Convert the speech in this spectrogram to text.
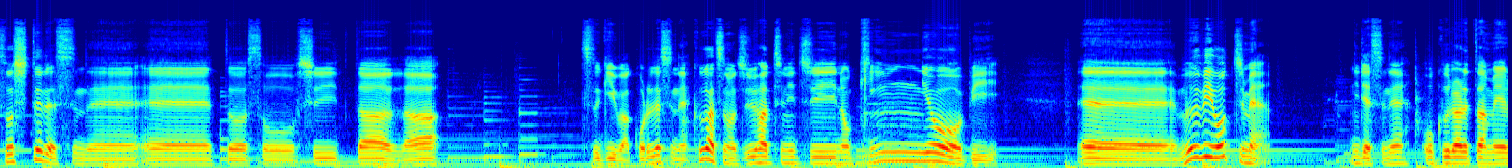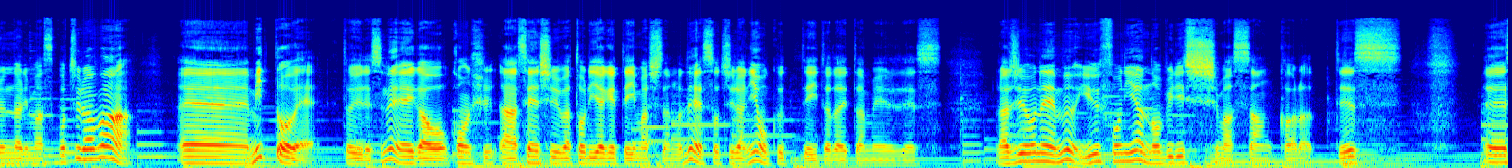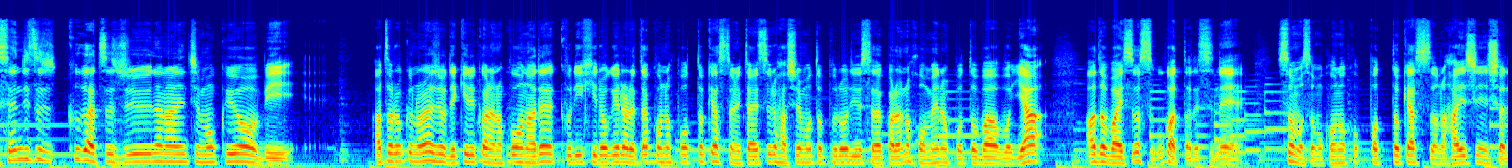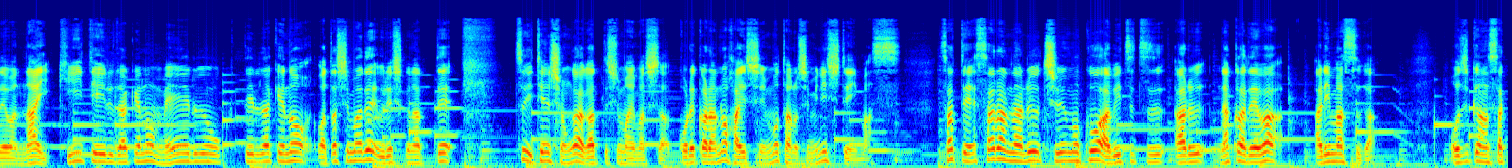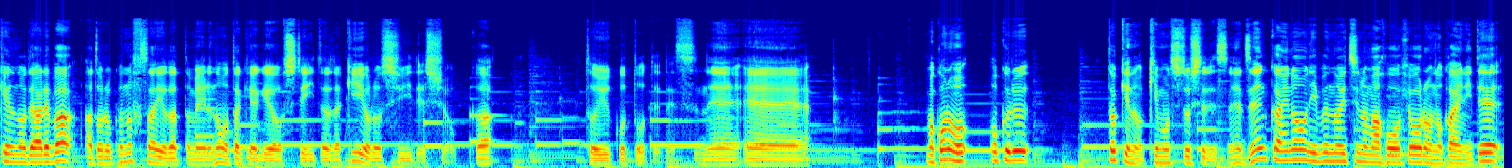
そしてですねえー、っとそしたら次はこれですね。9月の18日の金曜日えー、ムービーウォッチメンにですね、送られたメールになります。こちらは、えー、ミッドウェイ。というですね、映画を今週あ先週は取り上げていましたので、そちらに送っていただいたメールです。ラジオネームユーフォニアノビリシマさんからです。えー、先日9月17日木曜日、アトロクのラジオできるからのコーナーで繰り広げられたこのポッドキャストに対する橋本プロデューサーからの褒めの言葉やアドバイスはすごかったですね。そもそもこのポッドキャストの配信者ではない聞いているだけのメールを送っているだけの私まで嬉しくなってついテンションが上がってしまいました。これからの配信も楽しみにしています。さてさらなる注目を浴びつつある中ではありますがお時間避けるのであればアトロクの不採用だったメールのお焚き上げをしていただきよろしいでしょうか。ということでですね、えーまあ、この送る時の気持ちとしてですね前回の2分の1の魔法評論の回にて、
